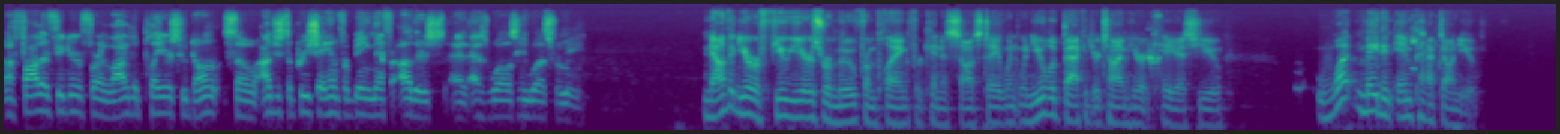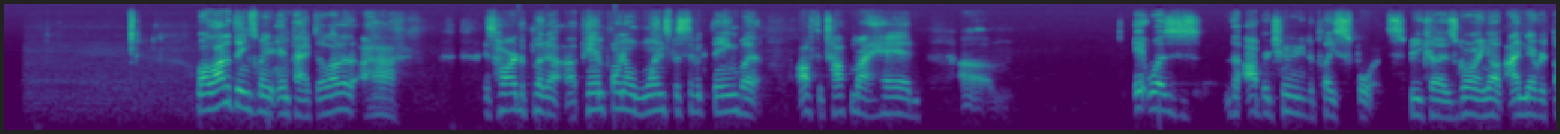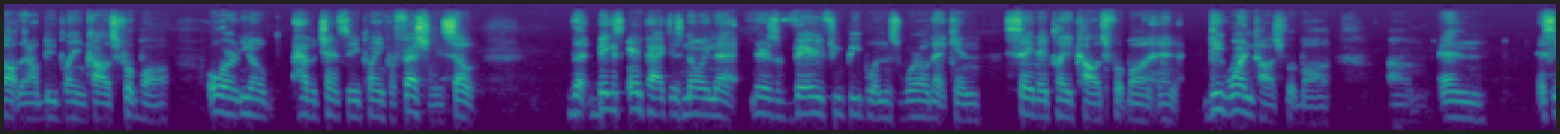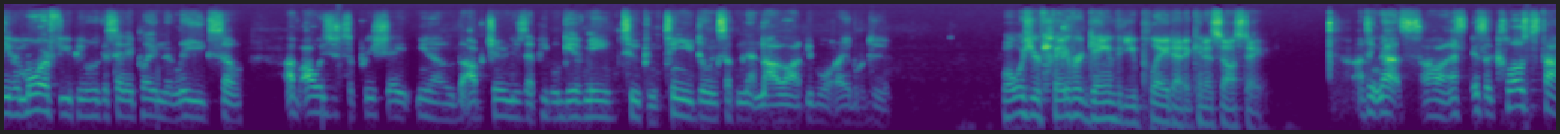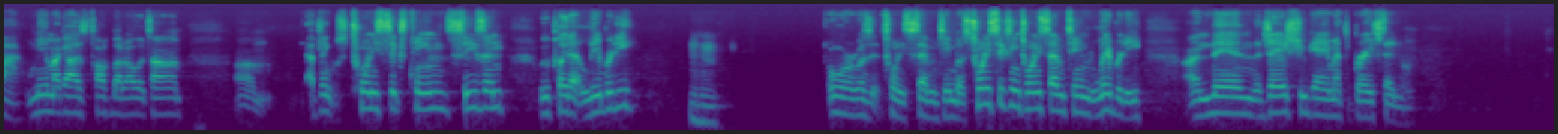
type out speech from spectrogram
a father figure for a lot of the players who don't. So I just appreciate him for being there for others as, as well as he was for me. Now that you're a few years removed from playing for Kennesaw State, when when you look back at your time here at KSU, what made an impact on you? Well, a lot of things made an impact. A lot of uh, it's hard to put a, a, pinpoint on one specific thing, but off the top of my head, um, it was the opportunity to play sports because growing up, I never thought that I'd be playing college football or, you know, have a chance to be playing professionally. So the biggest impact is knowing that there's very few people in this world that can say they played college football and D1 college football. Um, and it's even more few people who can say they played in the league. So I've always just appreciate, you know, the opportunities that people give me to continue doing something that not a lot of people are able to do. What was your favorite game that you played at at Kennesaw State? I think that's oh, that's it's a close tie. Me and my guys talk about it all the time. Um, I think it was 2016 season. We played at Liberty. Mm-hmm. Or was it 2017? But it's 2016, 2017 Liberty, and then the JSU game at the Brave Stadium.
